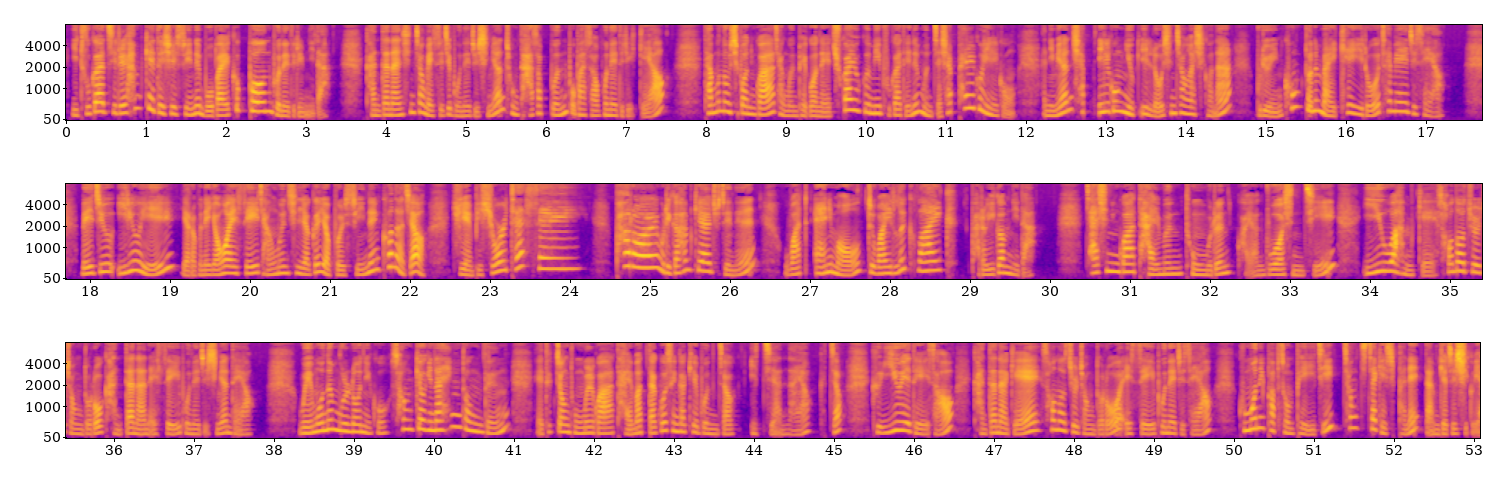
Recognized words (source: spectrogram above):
이 두 가지를 함께 드실 수 있는 모바일 쿠폰 보내드립니다. 간단한 신청 메시지 보내주시면 총 5분 뽑아서 보내드릴게요. 단문 50원과 장문 100원의 추가 요금이 부과되는 문자 샵 8910 아니면 샵 1061로 신청하시거나 무료인 콩 또는 마이케이로 참여해주세요. 매주 일요일 여러분의 영어 에세이 장문 실력을 엿볼 수 있는 코너죠. GMP Short Essay. 8월 우리가 함께할 주제는 What animal do I look like? 바로 이겁니다. 자신과 닮은 동물은 과연 무엇인지 이유와 함께 서너 줄 정도로 간단한 에세이 보내주시면 돼요. 외모는 물론이고 성격이나 행동 등 특정 동물과 닮았다고 생각해 본 적 있지 않나요? 그죠? 그 이유에 대해서 간단하게 서너 줄 정도로 에세이 보내주세요. 굿모닝 팝스 홈페이지 청취자 게시판에 남겨주시고요.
